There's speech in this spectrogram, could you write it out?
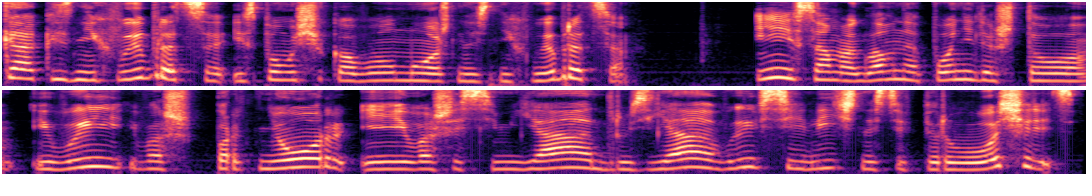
как из них выбраться и с помощью кого можно из них выбраться. И самое главное, поняли, что и вы, и ваш партнер, и ваша семья, друзья, вы все личности в первую очередь,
